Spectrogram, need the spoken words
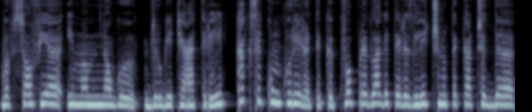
В София има много други театри. Как се конкурирате? Какво предлагате различно, така че да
